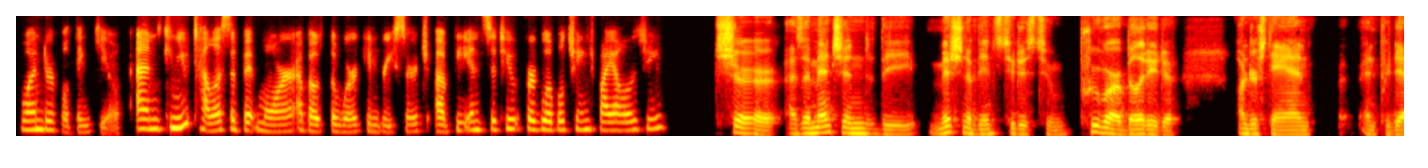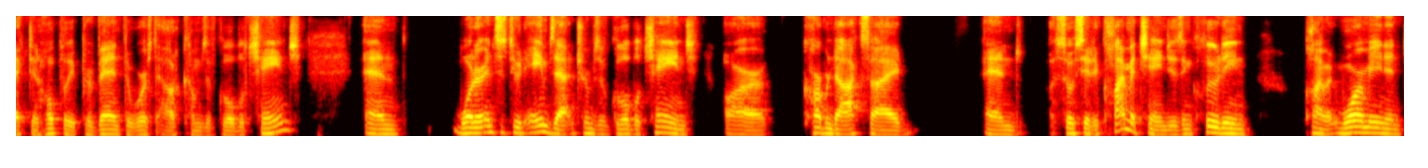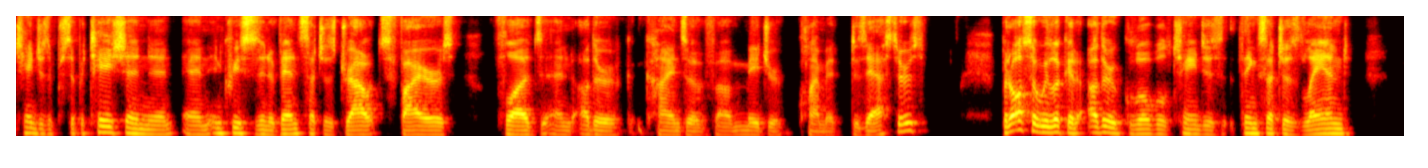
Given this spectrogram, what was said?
Wonderful, thank you. And can you tell us a bit more about the work and research of the Institute for Global Change Biology? Sure. As I mentioned, the mission of the Institute is to improve our ability to understand and predict and hopefully prevent the worst outcomes of global change. And what our Institute aims at in terms of global change are carbon dioxide and associated climate changes, including climate warming and changes in precipitation and, and increases in events such as droughts, fires, floods, and other kinds of uh, major climate disasters. But also, we look at other global changes, things such as land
